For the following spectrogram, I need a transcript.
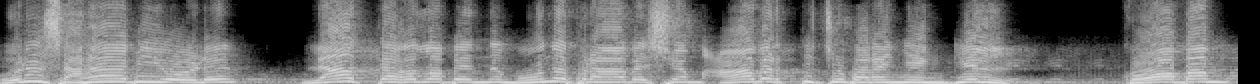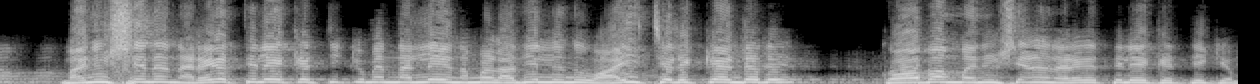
ഒരു സഹാബിയോട് ലാ തഹ്ലബ് എന്ന് മൂന്ന് പ്രാവശ്യം ആവർത്തിച്ചു പറഞ്ഞെങ്കിൽ കോപം മനുഷ്യനെ നരകത്തിലേക്ക് എത്തിക്കുമെന്നല്ലേ നമ്മൾ അതിൽ നിന്ന് വായിച്ചെടുക്കേണ്ടത്? കോപം മനുഷ്യനെ നരകത്തിലേക്ക് എത്തിക്കും.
